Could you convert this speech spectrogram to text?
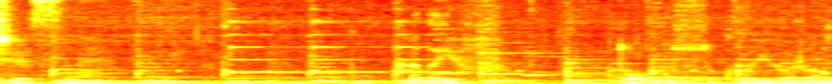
İçerisine kadayıf dolgusu koyuyorum.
